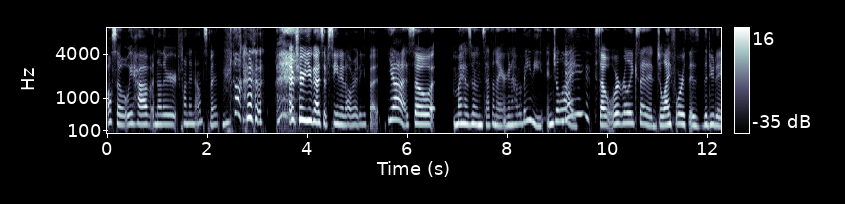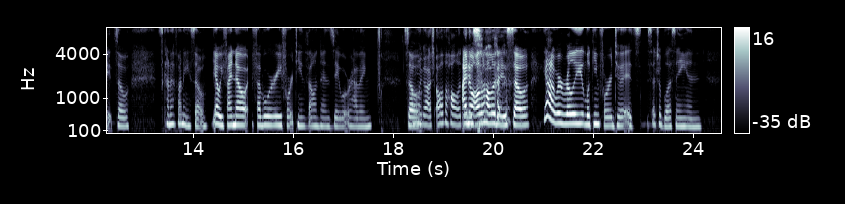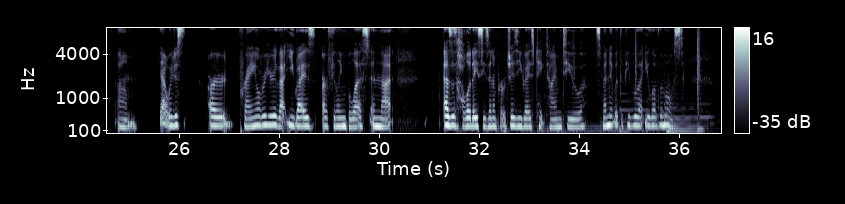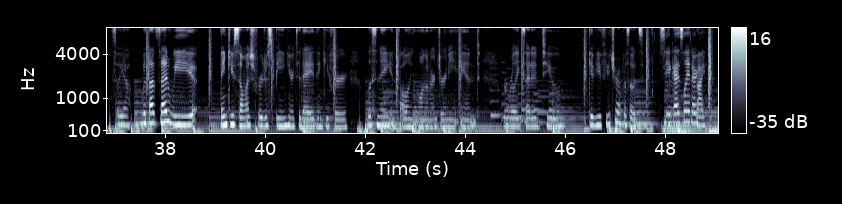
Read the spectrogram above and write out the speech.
Also, we have another fun announcement. I'm sure you guys have seen it already, but yeah. So, my husband and Seth and I are going to have a baby in July. Yay. So, we're really excited. July 4th is the due date. So, it's kind of funny. So yeah, we find out February 14th, Valentine's Day, what we're having. So Oh my gosh, all the holidays. I know all the holidays. so yeah, we're really looking forward to it. It's such a blessing and um, yeah, we just are praying over here that you guys are feeling blessed and that as this holiday season approaches, you guys take time to spend it with the people that you love the most. So, yeah, with that said, we thank you so much for just being here today. Thank you for listening and following along on our journey. And we're really excited to give you future episodes. See you guys later. Bye.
